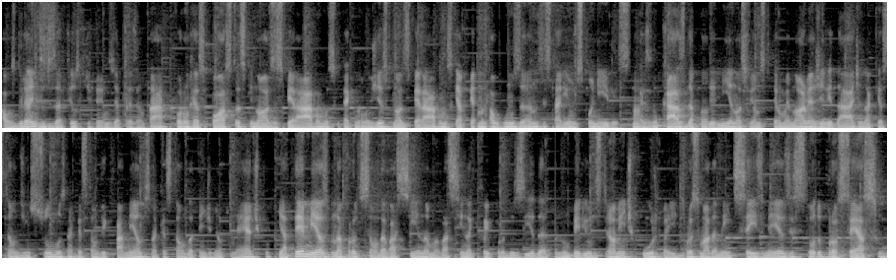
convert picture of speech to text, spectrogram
aos grandes desafios que tivemos de apresentar foram respostas que nós esperávamos, tecnologias que nós esperávamos que apenas alguns anos estariam disponíveis. Mas no caso da pandemia, nós tivemos que ter uma enorme agilidade na questão de insumos, na questão de equipamentos, na questão do atendimento médico e até mesmo na produção da vacina, uma vacina que foi produzida num período extremamente curto, aí, de aproximadamente seis meses. Todo o processo,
